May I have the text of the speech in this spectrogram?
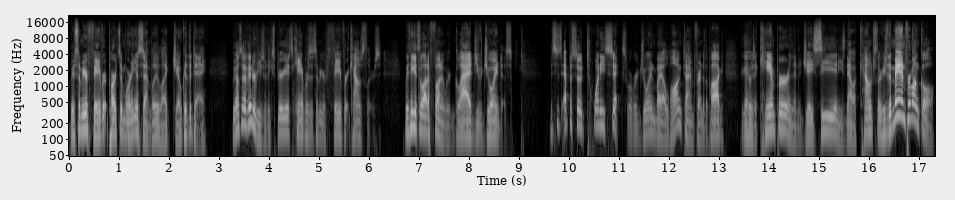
We have some of your favorite parts of morning assembly, like Joke of the Day. We also have interviews with experienced campers and some of your favorite counselors. We think it's a lot of fun, and we're glad you've joined us. This is episode 26, where we're joined by a longtime friend of the POG, a guy who was a camper and then a JC, and he's now a counselor. He's the man from Uncle.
